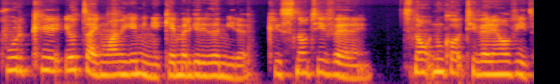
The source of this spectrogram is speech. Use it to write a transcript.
Porque eu tenho uma amiga minha que é Margarida Mira, que se não tiverem, se não, nunca tiverem ouvido,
